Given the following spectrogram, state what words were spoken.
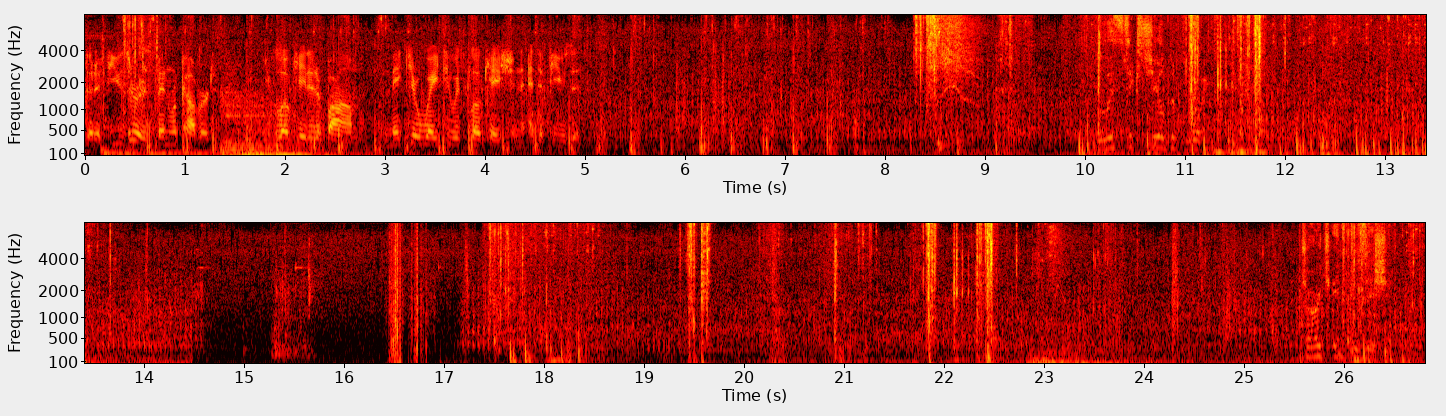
The defuser has been recovered. You've located a bomb. Make your way to its location and defuse it. Ballistic shield deployed. Charge in position.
